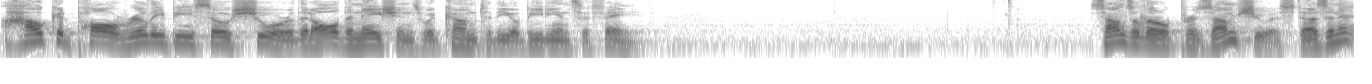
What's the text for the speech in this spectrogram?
how could Paul really be so sure that all the nations would come to the obedience of faith? Sounds a little presumptuous, doesn't it?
